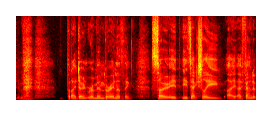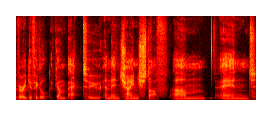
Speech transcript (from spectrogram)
but I don't remember anything. So it, it's actually, I, I, found it very difficult to come back to and then change stuff. Um, and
